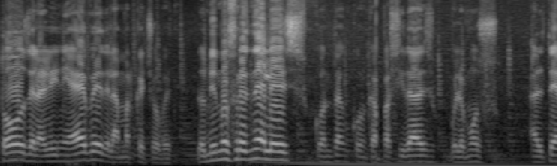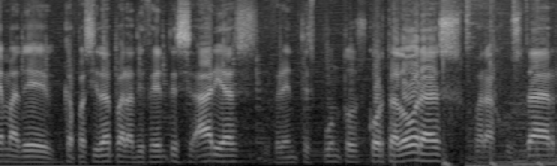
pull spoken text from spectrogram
todos de la línea EVE de la marca Chauvet. Los mismos fresneles cuentan con capacidades, volvemos al tema de capacidad para diferentes áreas, diferentes puntos, cortadoras para ajustar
